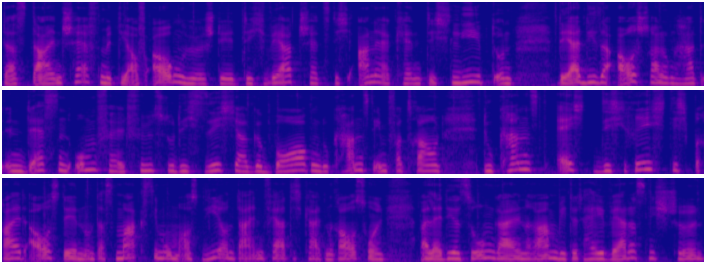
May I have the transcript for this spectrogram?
dass dein Chef mit dir auf Augenhöhe steht, dich wertschätzt, dich anerkennt, dich liebt und der diese Ausstrahlung hat, in dessen Umfeld fühlst du dich sicher, geborgen, du kannst ihm vertrauen, du kannst echt dich richtig breit ausdehnen und das Maximum aus dir und deinen Fertigkeiten rausholen, weil er dir so einen geilen Rahmen bietet. Hey, wäre das nicht schön?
